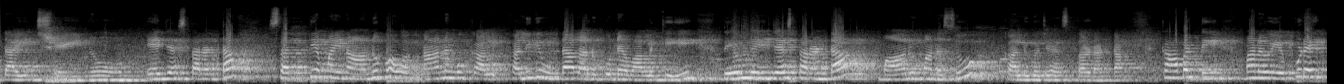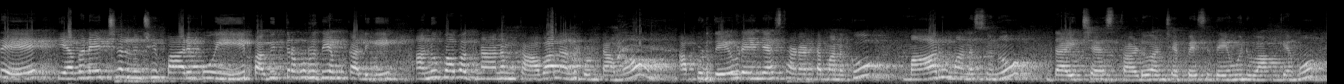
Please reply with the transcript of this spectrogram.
దయచేయును. ఏం చేస్తారంట? సత్యమైన అనుభవ జ్ఞానము కల్ కలిగి ఉండాలనుకునే వాళ్ళకి దేవుడు ఏం చేస్తారంట? మారు మనసు కలుగజేస్తాడంట. కాబట్టి మనం ఎప్పుడైతే యవనేచ్ఛల నుంచి పారిపోయి పవిత్ర హృదయం కలిగి అనుభవ జ్ఞానం కావాలనుకుంటామో అప్పుడు దేవుడు ఏం చేస్తాడంట మనకు? మారు మనసును దయచేస్తాడు అని చెప్పేసి దేవుని వాక్యము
